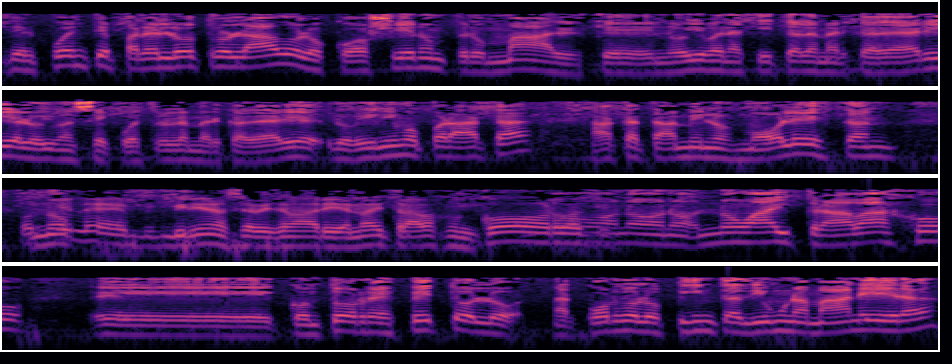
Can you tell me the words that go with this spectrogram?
del puente para el otro lado, lo corrieron, pero mal, que lo iban a quitar la mercadería, lo iban a secuestrar la mercadería. Lo vinimos para acá, acá también nos molestan. ¿Por no, qué le vinieron a Villa María? ¿No hay trabajo en Córdoba? no, no, no, no hay trabajo. eh, con todo respeto, lo, a Córdoba lo pinta de una manera,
